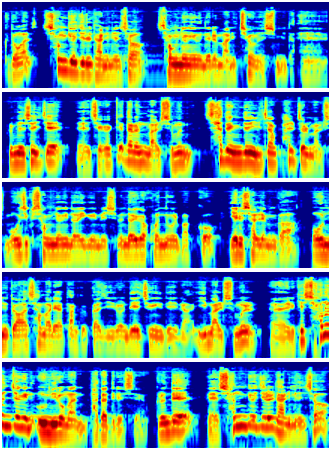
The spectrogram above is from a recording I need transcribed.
그동안 선교지를 다니면서 성령의 은혜를 많이 체험했습니다. 예, 그러면서 이제 예, 제가 깨달은 말씀은 사도행전 1장 8절 말씀 오직 성령이 너희에게 임하시면 너희가 권능을 받고 예루살렘과 온 유다 사마리아 땅끝까지 이르러 내 증인이 되리라 이 말씀을 예, 이렇게 선언적인 의미로만 받아들였어요. 그런데 예, 선교지를 다니면서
